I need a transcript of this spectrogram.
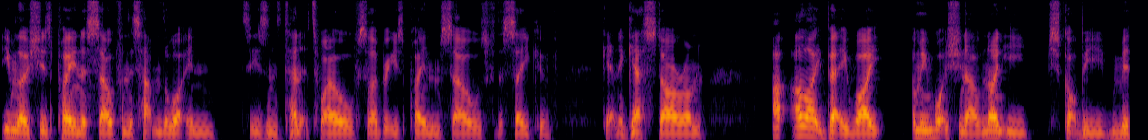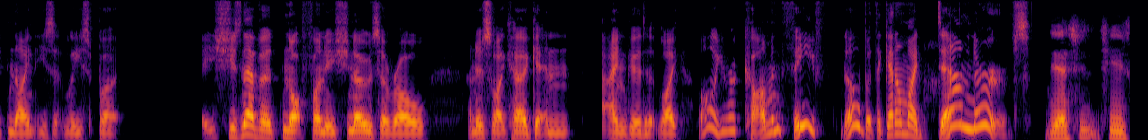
even though she's playing herself, and this happened a lot in seasons ten to twelve, celebrities playing themselves for the sake of getting a guest star on. I, I like Betty White. I mean, what is she now? Ninety. She's got to be mid nineties at least, but she's never not funny. She knows her role, and it's like her getting angered at like, oh, you're a common thief. No, but they get on my damn nerves. Yeah, she's she's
